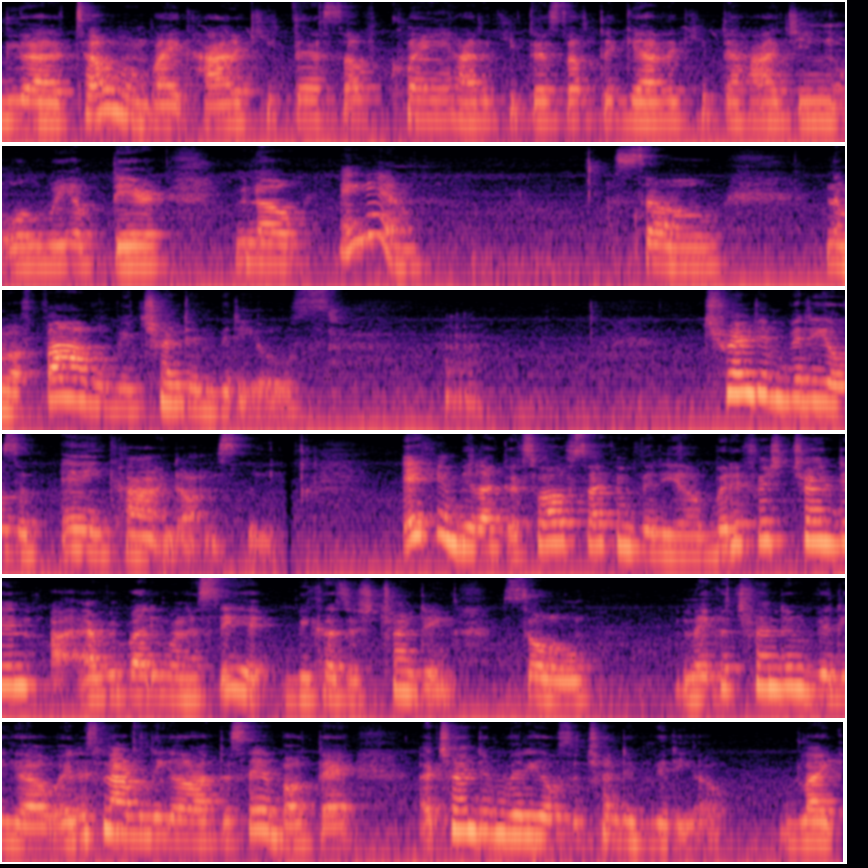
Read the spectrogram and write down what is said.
you gotta tell them like how to keep their stuff clean how to keep their stuff together keep the hygiene all the way up there you know and yeah. So number five will be trending videos. Hmm. trending videos of any kind honestly. It can be like a 12 second video but if it's trending uh, everybody want to see it because it's trending. So make a trending video and it's not really a lot to say about that. A trending video is a trending video. Like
